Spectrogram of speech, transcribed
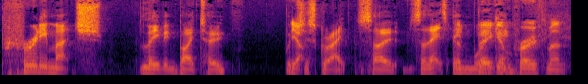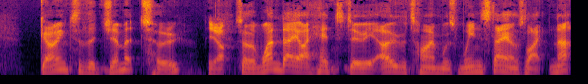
pretty much leaving by two, which Yep. is great. So so that's been Big working. improvement. going to the gym at two. Yep. So the one day I had to do overtime was Wednesday. I was like, nah,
